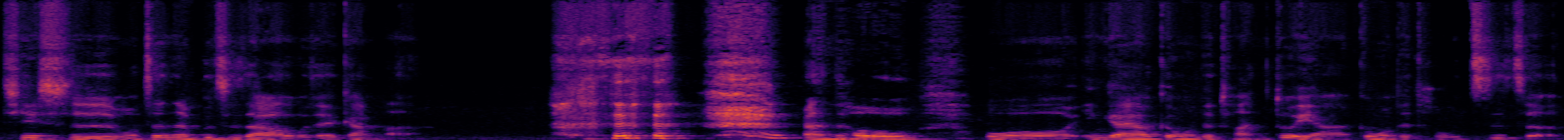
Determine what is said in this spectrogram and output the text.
其实我真的不知道我在干嘛。然后我应该要跟我的团队啊，跟我的投资者，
